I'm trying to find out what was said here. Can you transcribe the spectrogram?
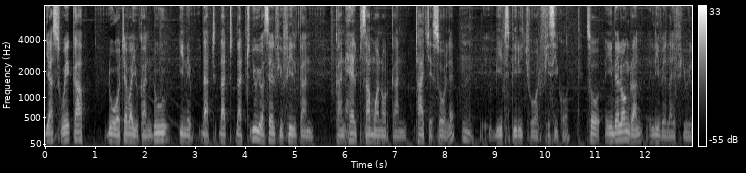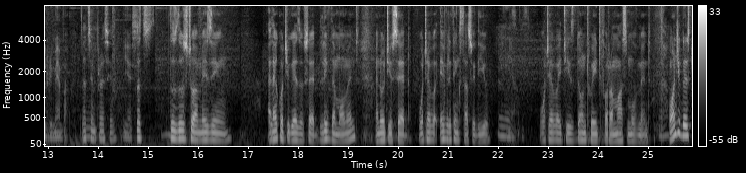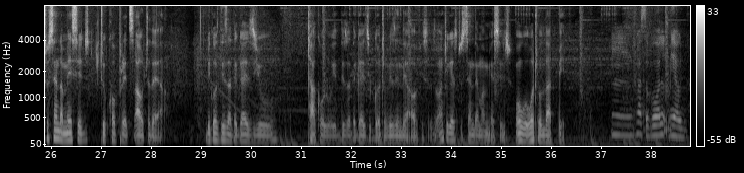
Just wake up, do whatever you can do in a that that that you yourself you feel can can help someone or can touch a soul, eh? Mm. be it spiritual or physical. So in the long run, live a life you will remember. That's impressive. Yes. That's those those two amazing. I like what you guys have said. Live the moment, and what you said. Whatever, everything starts with you. Mm, yes, Yeah. yes. Whatever it is, don't wait for a mass movement. I want you guys to send a message to corporates out there, because these are the guys you tackle with. These are the guys you go to visit in their offices. I want you guys to send them a message. What will that be? Mm, first of all, me, I would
